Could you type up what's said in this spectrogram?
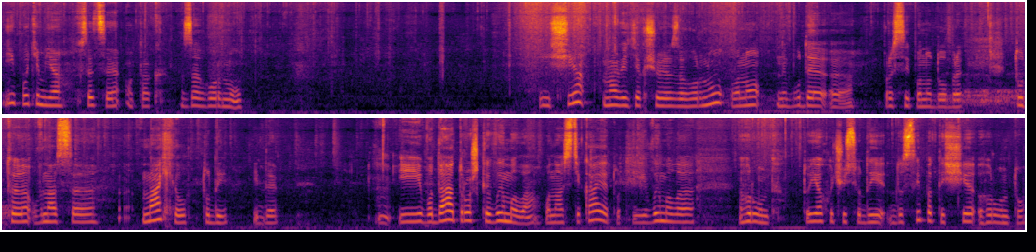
І потім я все це отак загорну. І ще, навіть якщо я загорну, воно не буде е, присипано добре. Тут е, в нас е, нахил туди йде. І вода трошки вимила, вона стікає тут і вимила ґрунт. То я хочу сюди досипати ще ґрунту,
